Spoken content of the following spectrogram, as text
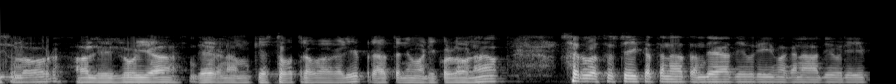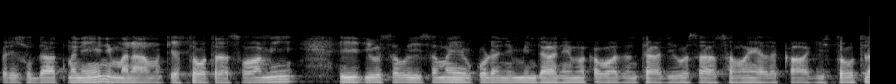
ಪ್ರೈಸ್ ಲಾರ್ಡ್ ಹಾಲಿ ಲೋಯ ದೇವರ ನಾಮಕ್ಕೆ ಸ್ತೋತ್ರವಾಗಲಿ. ಪ್ರಾರ್ಥನೆ ಮಾಡಿಕೊಳ್ಳೋಣ. ಸರ್ವ ಸೃಷ್ಟಿಕತನ ತಂದೆಯ ದೇವರೇ, ಮಗನ ದೇವರೇ, ಪರಿಶುದ್ಧಾತ್ಮನೇ, ನಿಮ್ಮ ನಾಮಕ್ಕೆ ಸ್ತೋತ್ರ ಸ್ವಾಮಿ. ಈ ದಿವಸವು ಈ ಸಮಯವು ಕೂಡ ನಿಮ್ಮಿಂದ ನೇಮಕವಾದಂತಹ ದಿವಸ, ಸಮಯದಕ್ಕಾಗಿ ಸ್ತೋತ್ರ.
